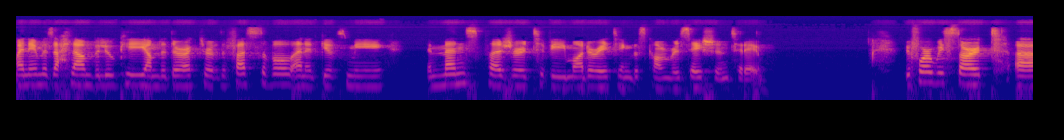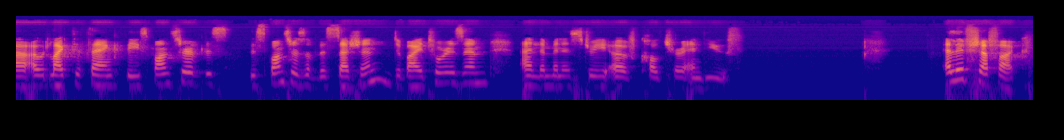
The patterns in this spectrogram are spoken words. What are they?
My name is Ahlam Bolooki. I'm the director of the festival, and it gives me immense pleasure to be moderating this conversation today. Before we start, uh, I would like to thank the sponsor of this, the sponsors of this session, Dubai Tourism and the Ministry of Culture and Youth. Elif Shafak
